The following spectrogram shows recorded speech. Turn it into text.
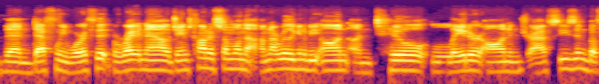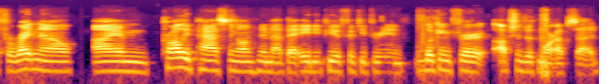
then definitely worth it. But right now, James Conner is someone that I'm not really going to be on until later on in draft season. But for right now, I'm probably passing on him at that ADP of 53 and looking for options with more upside.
